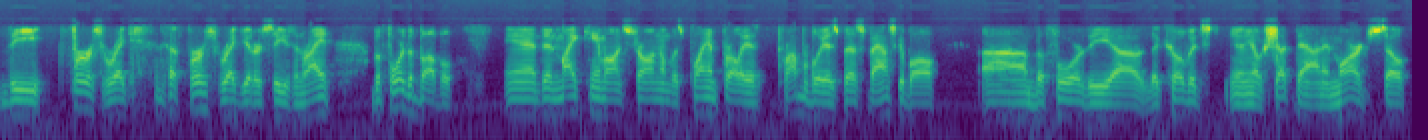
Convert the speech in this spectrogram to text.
the first reg- the first regular season, right before the bubble, and then Mike came on strong and was playing probably probably his best basketball uh, before the uh, the COVID you know shutdown in March. So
